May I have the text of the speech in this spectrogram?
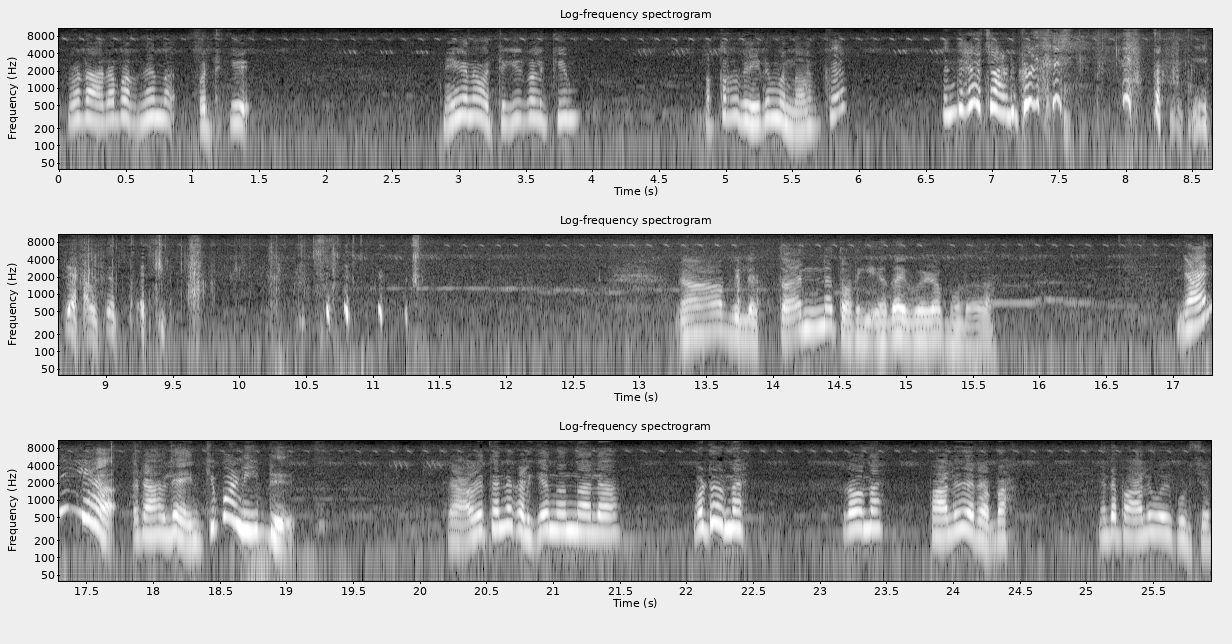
എന്നോട് ആരാ പറഞ്ഞെന്ന്? ഒറ്റയ്ക്ക്. നീ ഇങ്ങനെ ഒറ്റയ്ക്ക് കളിക്കും? അത്ര വന്നു നമുക്ക് എന്തിനാ ചാടി കളിക്കും നീ രാവിലെ തന്നെ. തുടങ്ങിയതാ വീഴാൻ മൂടതാ. ഞാനില്ല. രാവിലെ എനിക്ക് പണിയിട്ട് രാവിലെ തന്നെ കളിക്കാൻ നിന്നാലോ. ഇങ്ങോട്ട് വന്നേ. ഇവിടെ വന്നേ. പാൽ തരാം. ബാ. എന്റെ പാൽ പോയി കുടിച്ചോ.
